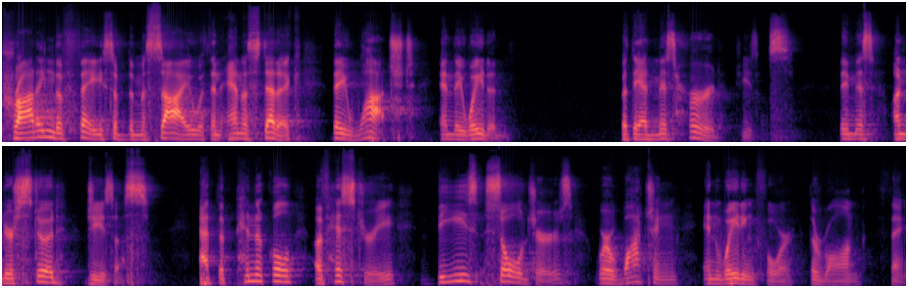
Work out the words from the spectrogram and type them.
prodding the face of the Messiah with an anesthetic, they watched and they waited. But they had misheard Jesus. They misunderstood Jesus. At the pinnacle of history, these soldiers were watching and waiting for the wrong thing.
